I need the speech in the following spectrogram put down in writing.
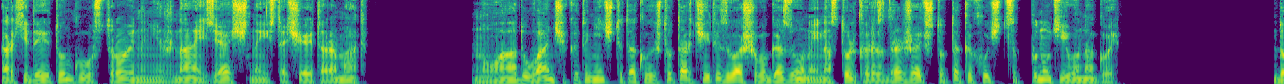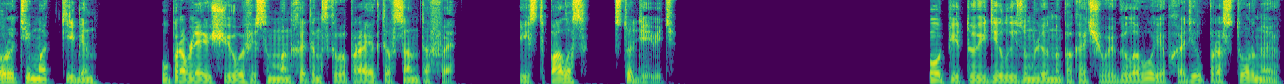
Орхидея тонко устроена, нежна, изящна и источает аромат. Ну а одуванчик — это нечто такое, что торчит из вашего газона и настолько раздражает, что так и хочется пнуть его ногой. Дороти МакКибен, управляющий офисом манхэттенского проекта в Санта-Фе. Ист-Палас, 109. Опи, то и дело изумленно покачивая головой, обходил просторную,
